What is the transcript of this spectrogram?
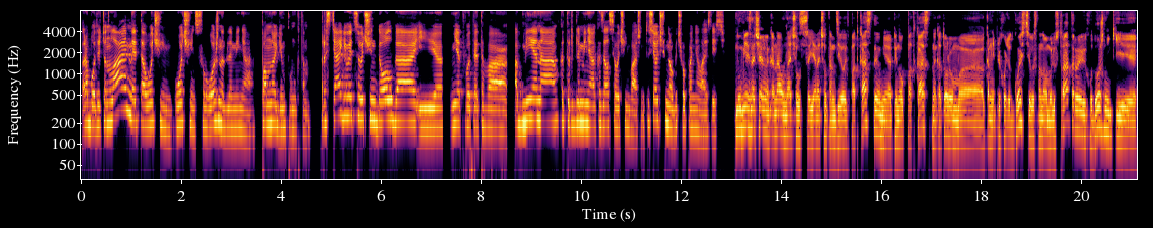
Работать онлайн — это очень-очень сложно для меня по многим пунктам растягивается очень долго, и нет вот этого обмена, который для меня оказался очень важен. То есть я очень много чего поняла здесь. Ну, у меня изначально канал начался, я начал там делать подкасты, у меня пинок подкаст, на котором э, ко мне приходят гости, в основном иллюстраторы, художники,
